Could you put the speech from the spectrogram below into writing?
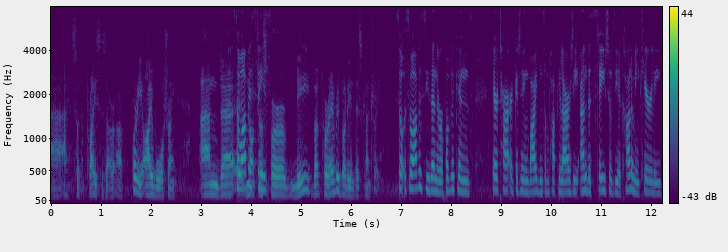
Uh, so the prices are, are pretty eye-watering, and uh, so not just for me, but for everybody in this country. So, so obviously, then the Republicans they're targeting Biden's unpopularity and the state of the economy. Clearly,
